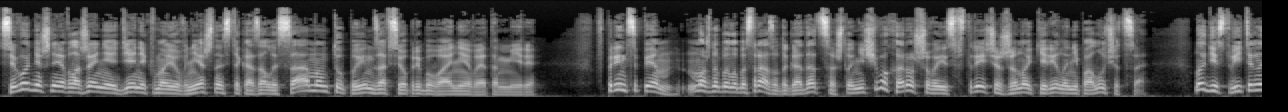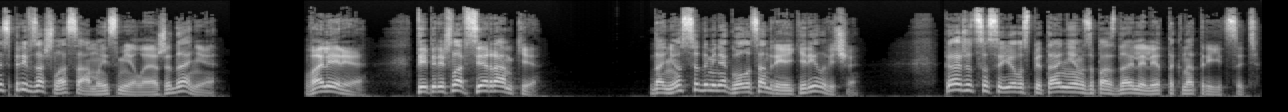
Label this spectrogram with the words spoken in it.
Сегодняшнее вложение денег в мою внешность оказалось самым тупым за все пребывание в этом мире. В принципе, можно было бы сразу догадаться, что ничего хорошего из встречи с женой Кирилла не получится, но действительность превзошла самые смелые ожидания. «Валерия, ты перешла все рамки!» Донесся до меня голос Андрея Кирилловича. Кажется, с ее воспитанием запоздали лет так на 30.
